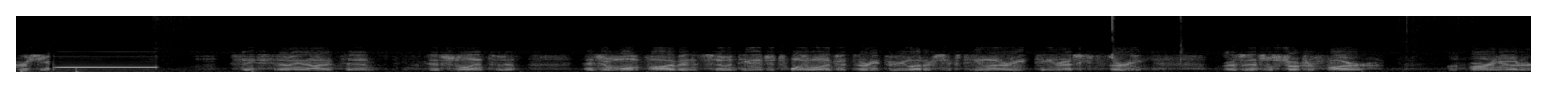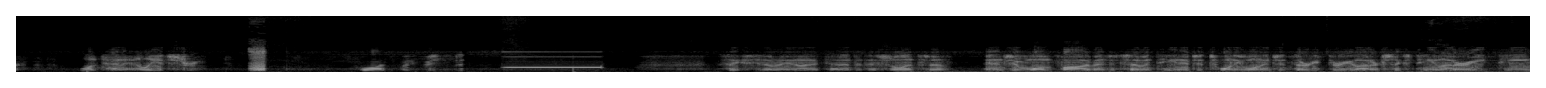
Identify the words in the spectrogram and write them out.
Christian, safety 79 out 10, additional incident. Engine 15 and 17, into 21, into 33, ladder 16, ladder 18, rescue 30. Residential structure fire with burning odor. 110 Elliott Street. Squad. Safety 78 out of 10, additional incident. Engine 15, engine 17, engine 21, engine 33, ladder 16, ladder 18.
